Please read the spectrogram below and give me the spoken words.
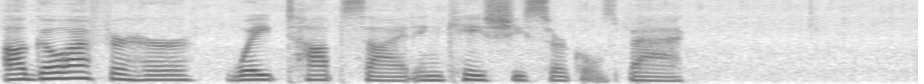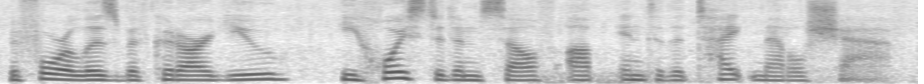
I'll go after her, wait topside in case she circles back. Before Elizabeth could argue, he hoisted himself up into the tight metal shaft.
